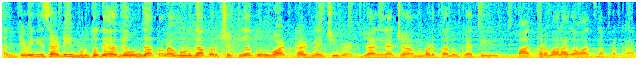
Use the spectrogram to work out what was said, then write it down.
अंत्यविधीसाठी मृतदेह घेऊन जाताना गुडगापर चिखलातून वाट काढण्याची वेळ जालन्याच्या अंबड तालुक्यातील पाथरवाला गावातला प्रकार.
